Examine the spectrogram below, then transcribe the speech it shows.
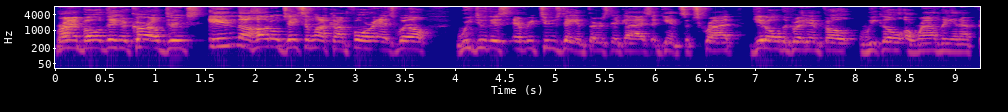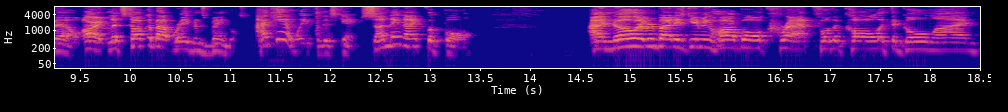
Brian Baldinger, Carl Dukes in the huddle, Jason La Canfora as well. We do this every Tuesday and Thursday, guys. Again, subscribe, get all the great info. We go around the NFL. All right, let's talk about Ravens Bengals. I can't wait for this game. Sunday night football. I know everybody's giving Harbaugh crap for the call at the goal line.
